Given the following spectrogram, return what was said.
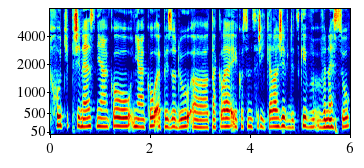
chuť přinést nějakou, nějakou epizodu uh, takhle, jako jsem si říkala, že vždycky vnesu uh,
